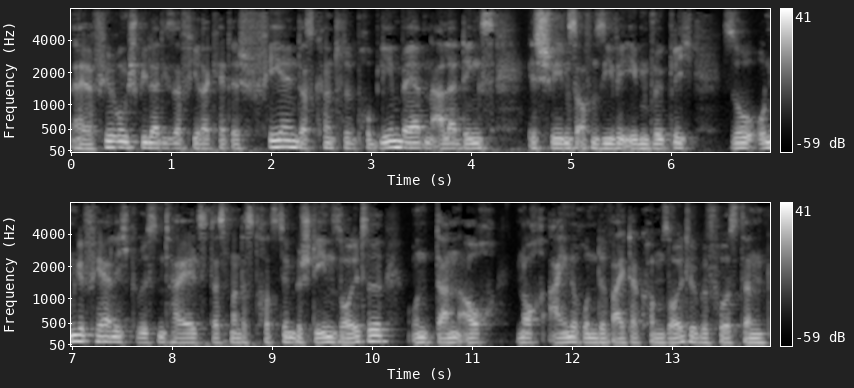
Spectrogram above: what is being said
äh, Führungsspieler dieser Viererkette fehlen. Das könnte ein Problem werden. Allerdings ist Schwedens Offensive eben wirklich so ungefährlich größtenteils, dass man das trotzdem bestehen sollte und dann auch noch eine Runde weiterkommen sollte, bevor es dann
